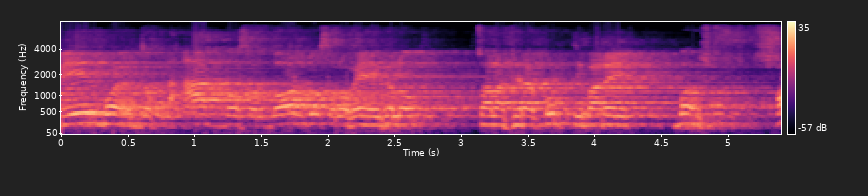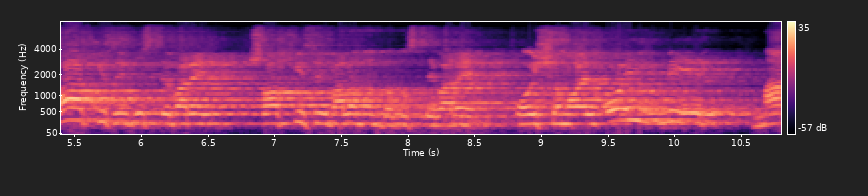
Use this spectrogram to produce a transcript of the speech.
মেয়ের বয়স যখন আট বছর, দশ বছর হয়ে গেল, চলাফেরা করতে পারে সব কিছুই বুঝতে পারে, সব কিছুই ভালো মন্দ বুঝতে পারে। ওই সময় ওই মেয়ের মা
